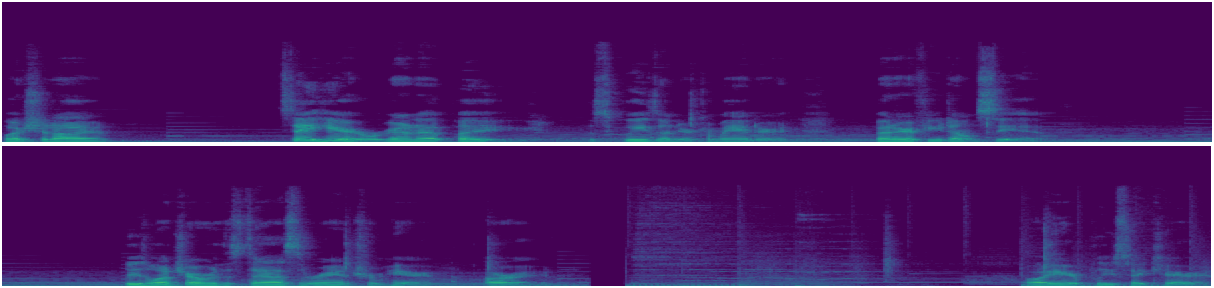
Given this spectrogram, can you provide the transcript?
What should I... Stay here. We're gonna put the squeeze on your commander. Better if you don't see it. Please watch over the status of the ranch from here. Alright. All right, oh, here, please take care.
